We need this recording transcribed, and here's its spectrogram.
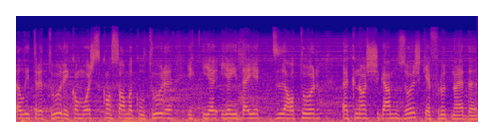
a literatura e como hoje se consome a cultura e, e, a, e, a, ideia de autor a que nós chegamos hoje, que é fruto não é, da,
